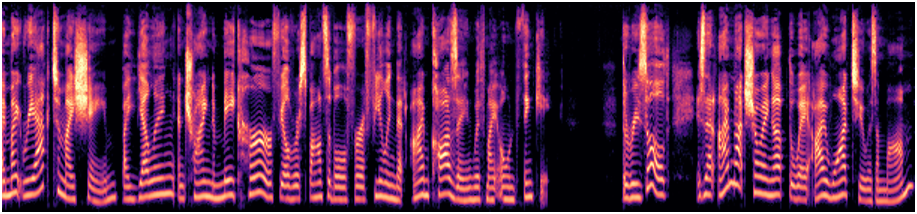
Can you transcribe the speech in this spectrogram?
I might react to my shame by yelling and trying to make her feel responsible for a feeling that I'm causing with my own thinking. The result is that I'm not showing up the way I want to as a mom,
